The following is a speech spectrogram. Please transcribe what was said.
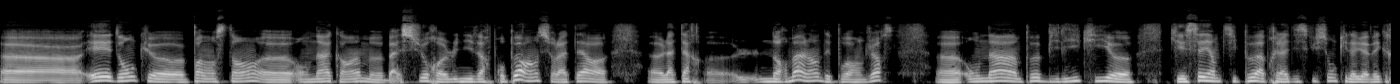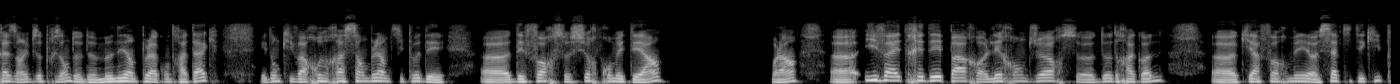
euh, et donc euh, pendant ce temps, euh, on a quand même bah, sur l'univers proper, hein, sur la Terre, la Terre normale hein, des Power Rangers, on a un peu Billy qui qui essaye un petit peu après la discussion qu'il a eu avec Grace dans l'épisode précédent de, de mener un peu la contre-attaque, et donc il va rassembler un petit peu des des forces sur Promethea. Euh, il va être aidé par euh, les Rangers euh, de Dragon, qui a formé sa petite équipe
